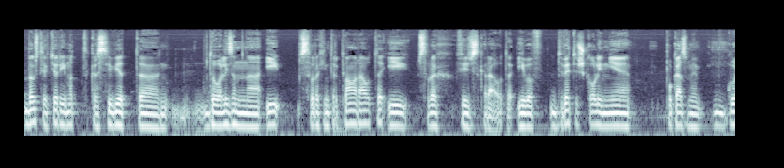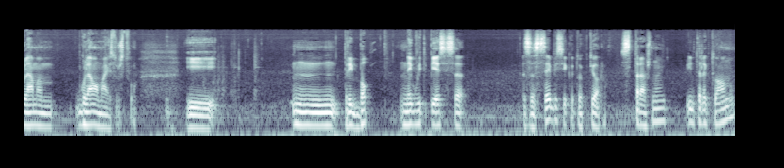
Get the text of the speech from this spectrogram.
Българските актьори имат красивият а, дуализъм на и свръхинтелектуална работа и свръх физическа работа. И в двете школи ние показваме голяма, голямо майсторство. И м- при Боб неговите пиеси са за себе си като актьор страшно интелектуално,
